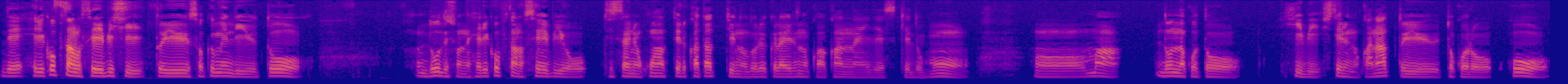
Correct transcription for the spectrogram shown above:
で、ヘリコプターの整備士という側面で言うと、どうでしょうね。ヘリコプターの整備を実際に行っている方っていうのはどれくらいいるのか分かんないですけどもまあどんなことを日々してるのかなというところを、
